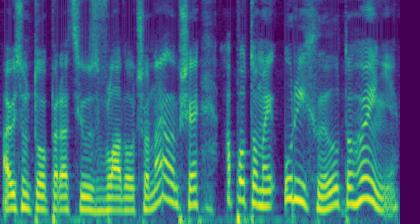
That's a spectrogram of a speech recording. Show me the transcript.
aby som tú operáciu zvládol čo najlepšie a potom aj urýchlil to hojenie.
